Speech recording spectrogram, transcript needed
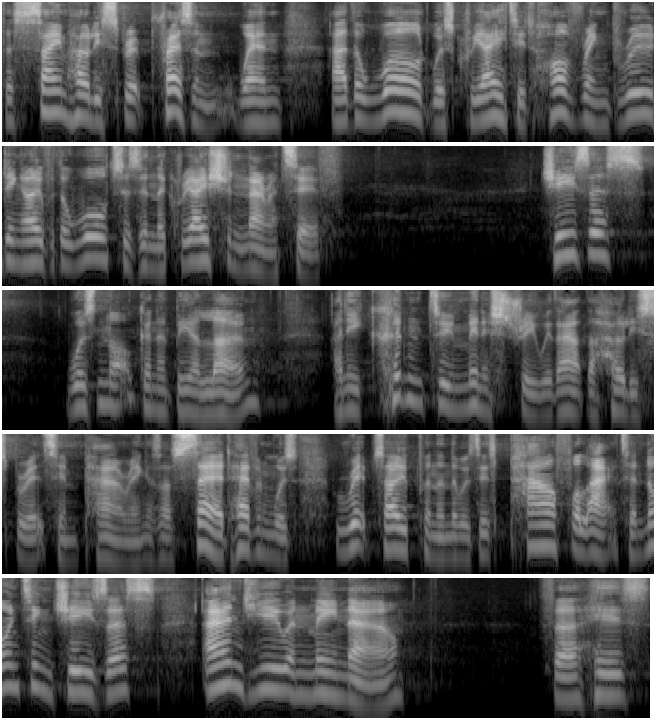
The same Holy Spirit present when uh, the world was created, hovering, brooding over the waters in the creation narrative. Jesus was not going to be alone. And he couldn't do ministry without the Holy Spirit's empowering. As I've said, heaven was ripped open and there was this powerful act anointing Jesus and you and me now for his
